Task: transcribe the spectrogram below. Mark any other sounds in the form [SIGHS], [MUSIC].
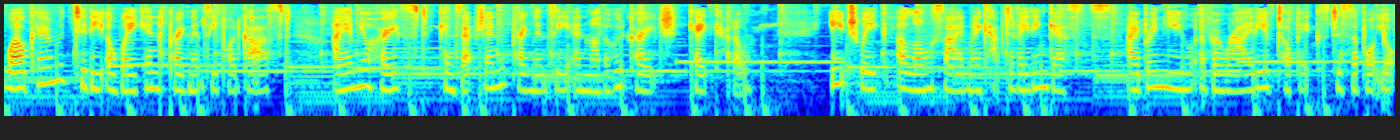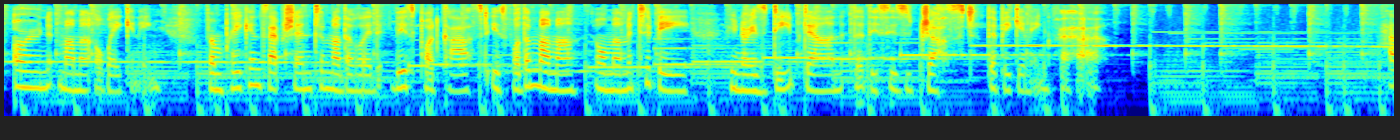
Welcome to the Awakened Pregnancy Podcast. I am your host, conception, pregnancy, and motherhood coach, Kate Cattle. Each week, alongside my captivating guests, I bring you a variety of topics to support your own mama awakening. From preconception to motherhood, this podcast is for the mama or mama to be who knows deep down that this is just the beginning for her.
